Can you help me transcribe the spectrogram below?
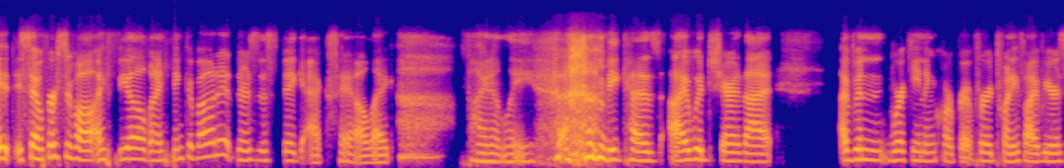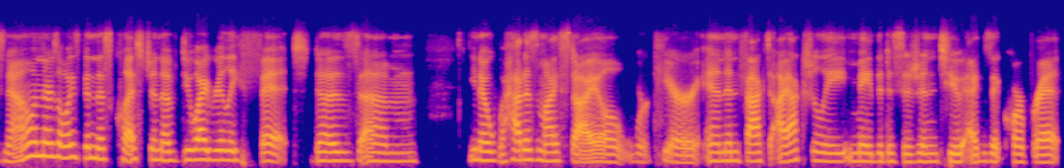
it, so first of all, I feel when I think about it, there's this big exhale, like finally, because I would share that I've been working in corporate for 25 years now, and there's always been this question of, do I really fit? Does um, you know, how does my style work here? And in fact, I actually made the decision to exit corporate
